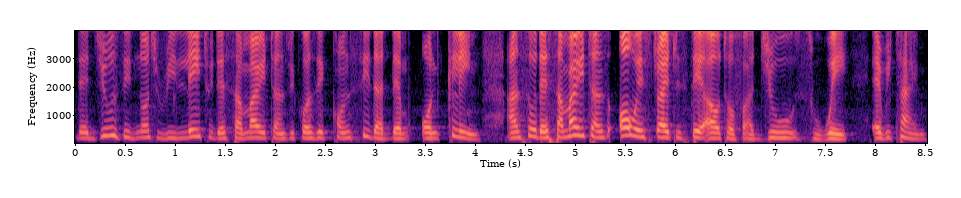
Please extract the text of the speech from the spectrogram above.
The Jews did not relate with the Samaritans because they considered them unclean. And so the Samaritans always tried to stay out of a Jew's way every time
